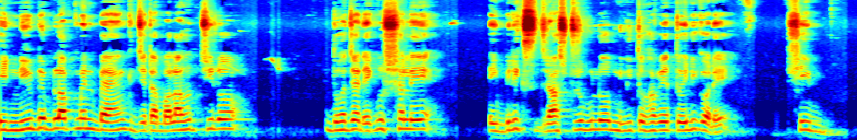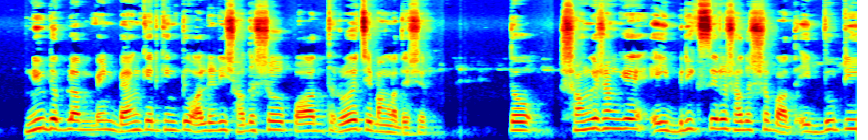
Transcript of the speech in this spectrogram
এই নিউ ডেভেলপমেন্ট ব্যাংক যেটা বলা হচ্ছিল দু হাজার একুশ সালে এই ব্রিক্স রাষ্ট্রগুলো মিলিতভাবে তৈরি করে, সেই নিউ ডেভেলপমেন্ট ব্যাংকের কিন্তু অলরেডি সদস্য পদ রয়েছে বাংলাদেশের। তো সঙ্গে সঙ্গে এই ব্রিক্সেরও সদস্য পদ, এই দুটি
